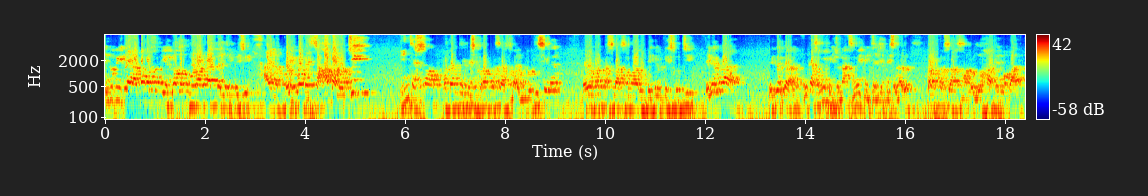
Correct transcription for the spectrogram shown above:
ఎందుకు ఇది అడ్డం వస్తుంది? ఎందులో పోరాటానికి అని చెప్పేసి ఆయన పోయిపోతే సహాబాలు వచ్చి ఏం చేస్తున్నావు? పదని చెప్పేసి ప్రవక్త శ్లాసం వారి ముందు తీసుకెళ్ళారు. దైవ ప్రవక్త శ్లాసం వారు దగ్గరకు తీసుకొచ్చి దగ్గరకు రా దగ్గరకు రా. ఇంకా సమీపించు నాకు సమీపించు అని చెప్పేసి అన్నారు. ప్రవక్త శ్లాసం వారు లుహాబే మొబారక్.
